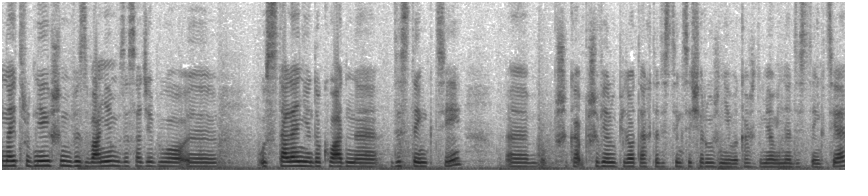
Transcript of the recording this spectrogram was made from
Najtrudniejszym wyzwaniem w zasadzie było y, ustalenie dokładne dystynkcji, y, bo przy, przy, wielu pilotach te dystynkcje się różniły, każdy miał inne dystynkcje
